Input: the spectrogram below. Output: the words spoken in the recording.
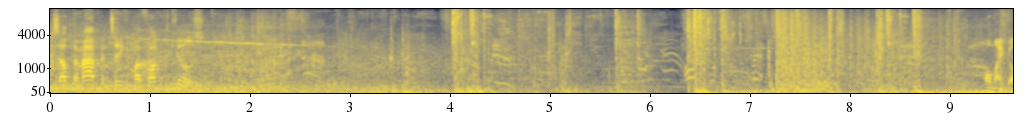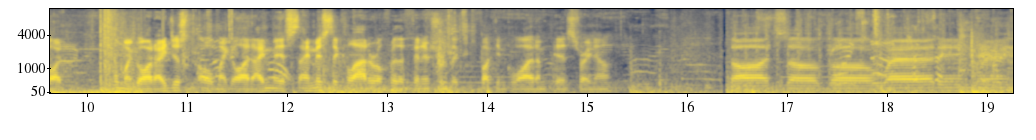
He's out the map and taking my fucking kills. Oh my god. Oh my god, I just oh my god, I missed I missed the collateral for the finish of the fucking quad. I'm pissed right now. Thoughts of a wedding ring.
